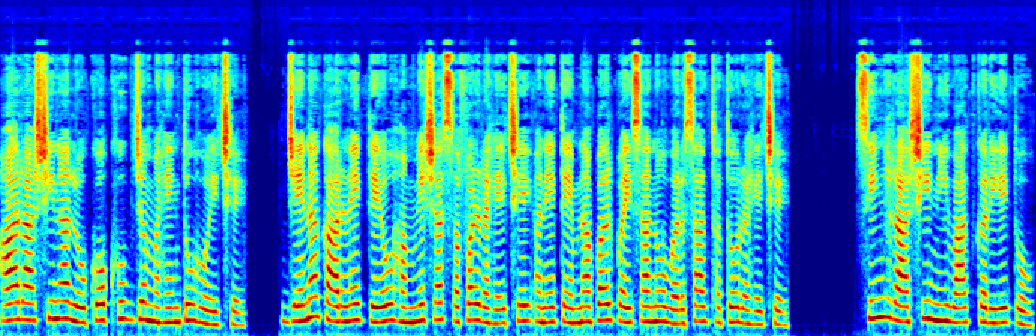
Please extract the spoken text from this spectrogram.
આ રાશિના લોકો ખૂબ જ મહેનતુ હોય છે, જેના કારણે તેઓ હંમેશા સફળ રહે છે અને તેમના પર પૈસાનો વરસાદ થતો રહે છે. સિંહ રાશિની વાત કરીએ તો,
